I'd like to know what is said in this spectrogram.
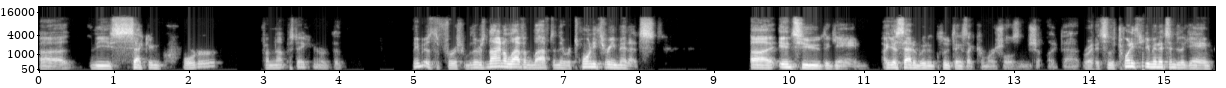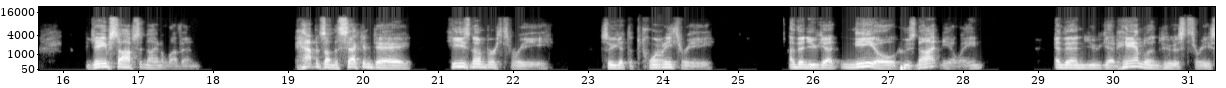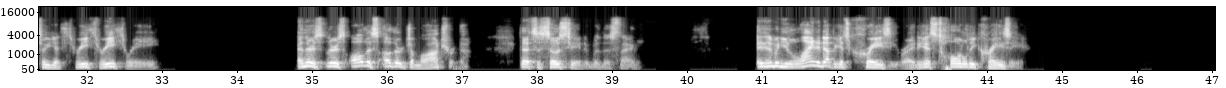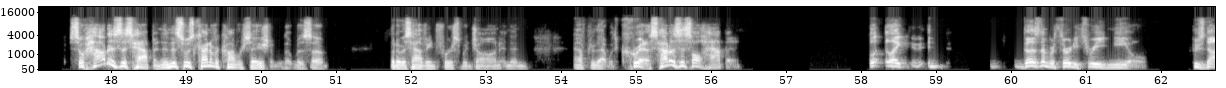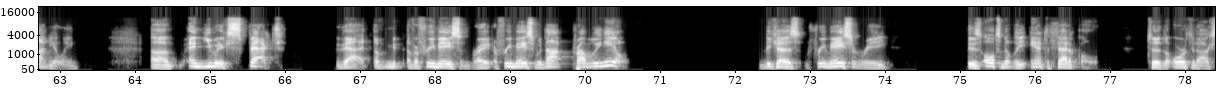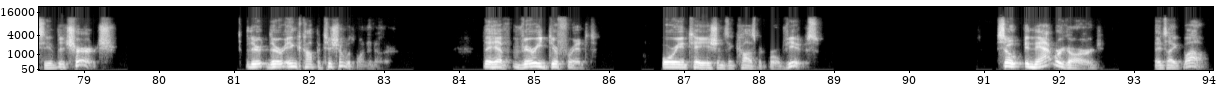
uh, the second quarter, if I'm not mistaken, or the, maybe it was the first. There was 9 11 left, and there were 23 minutes uh, into the game. I guess that would include things like commercials and shit like that, right? So 23 minutes into the game, the game stops at 9 11. It happens on the second day. He's number three. So you get the 23. And then you get Neal, who's not kneeling. And then you get Hamlin, who is three. So you get three, three, three. And there's there's all this other gematria that's associated with this thing. And then when you line it up, it gets crazy, right? It gets totally crazy. So how does this happen? And this was kind of a conversation that was uh, that I was having first with John, and then after that with Chris. How does this all happen? Like, does number 33 kneel, who's not kneeling? Um, and you would expect that of, of a Freemason, right? A Freemason would not probably kneel because Freemasonry is ultimately antithetical to the orthodoxy of the church. They're, they're in competition with one another. They have very different orientations and cosmic worldviews. So, in that regard, it's like, wow,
